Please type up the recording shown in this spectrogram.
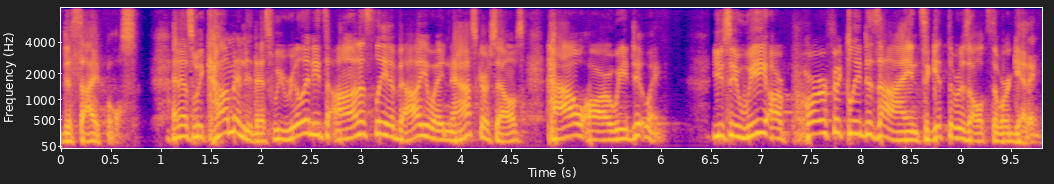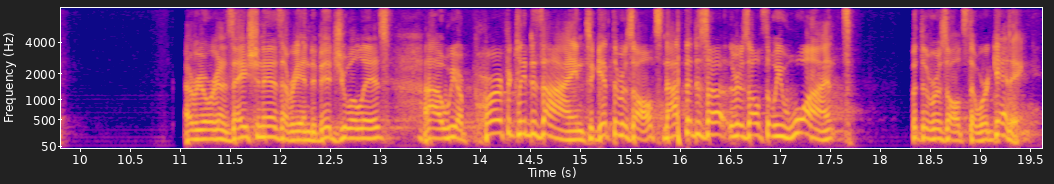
disciples. And as we come into this, we really need to honestly evaluate and ask ourselves, how are we doing? You see, we are perfectly designed to get the results that we're getting. Every organization is, every individual is. Uh, we are perfectly designed to get the results, not the, the results that we want, but the results that we're getting.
